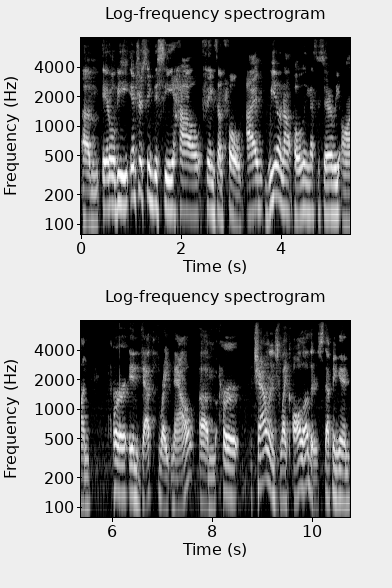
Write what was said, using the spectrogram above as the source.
Um, it'll be interesting to see how things unfold. I we are not polling necessarily on her in depth right now. Um, her challenge, like all others, stepping in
